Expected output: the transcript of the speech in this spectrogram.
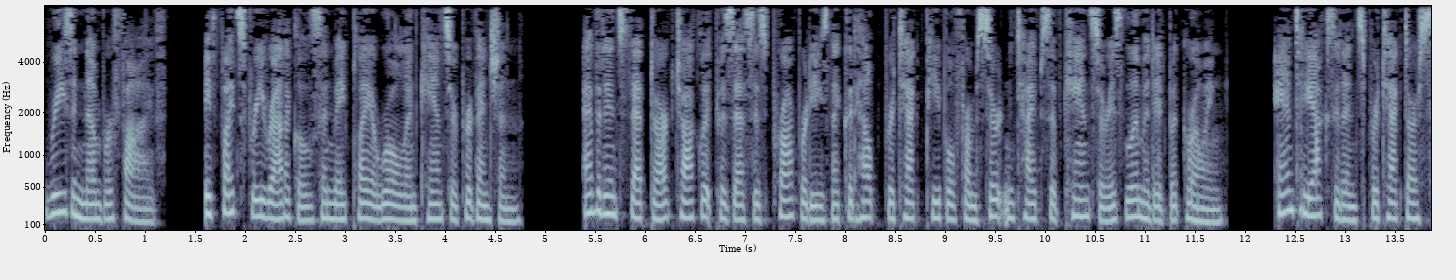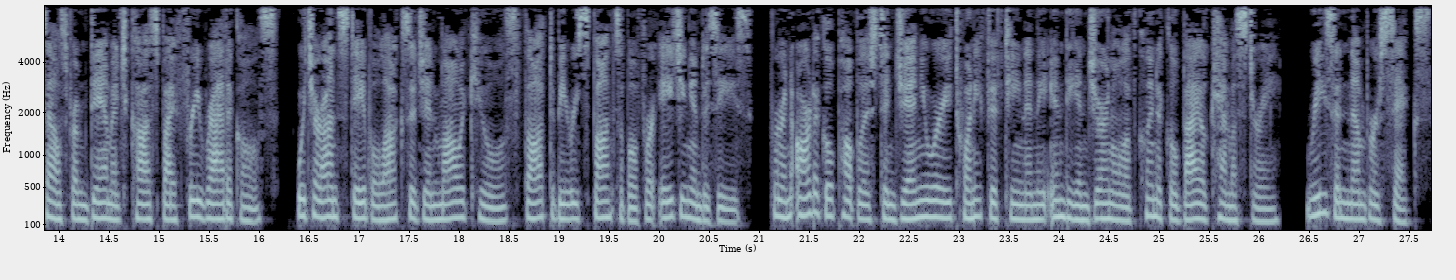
Reason number 5. It fights free radicals and may play a role in cancer prevention. Evidence that dark chocolate possesses properties that could help protect people from certain types of cancer is limited but growing. Antioxidants protect our cells from damage caused by free radicals, which are unstable oxygen molecules thought to be responsible for aging and disease, for an article published in January 2015 in the Indian Journal of Clinical Biochemistry. Reason number 6.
